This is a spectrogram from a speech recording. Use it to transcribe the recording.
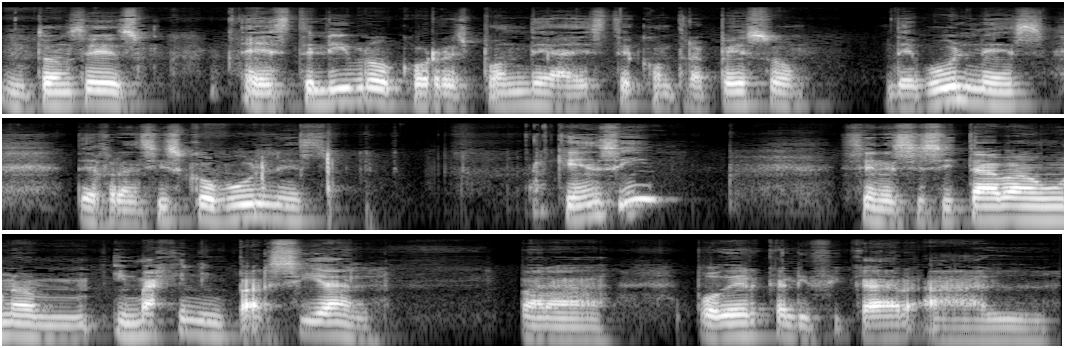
Entonces, este libro corresponde a este contrapeso de Bulnes, de Francisco Bulnes, que en sí se necesitaba una imagen imparcial para poder calificar al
